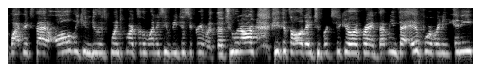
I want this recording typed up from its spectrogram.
why picks that. All we can do is point to parts of the 1AC we disagree with. The 2 and R can consolidate to particular That means that if we're winning any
